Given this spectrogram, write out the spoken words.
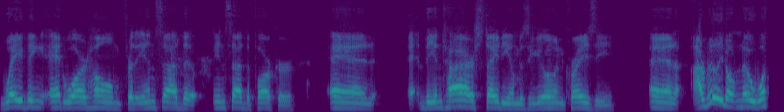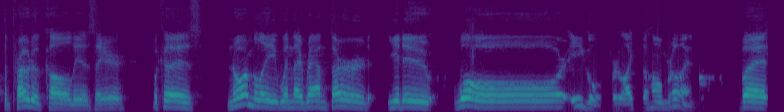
waving Edouard home for the inside the inside the Parker, and eh, the entire stadium is going crazy. And I really don't know what the protocol is there because normally when they round third, you do War Eagle for like the home run. But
